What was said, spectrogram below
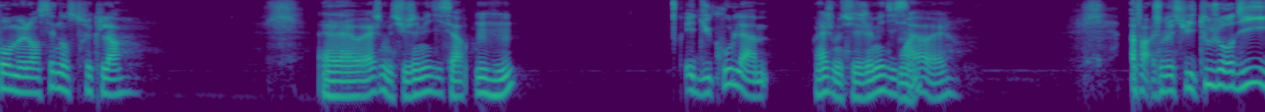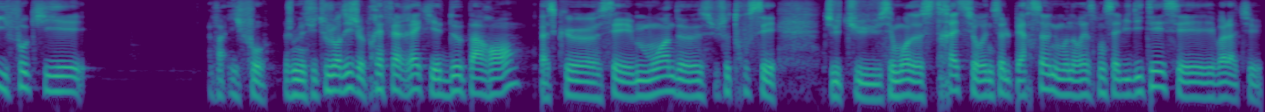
pour me lancer dans ce truc-là. Euh, ouais, je me suis jamais dit ça. Mm-hmm. Et du coup, là. Ouais, je me suis jamais dit ça, ouais. Enfin, je me suis toujours dit, il faut qu'il y ait. Enfin, il faut. Je me suis toujours dit, je préférerais qu'il y ait deux parents parce que c'est moins de. Je trouve c'est tu tu c'est moins de stress sur une seule personne ou moins de responsabilité. C'est voilà, tu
